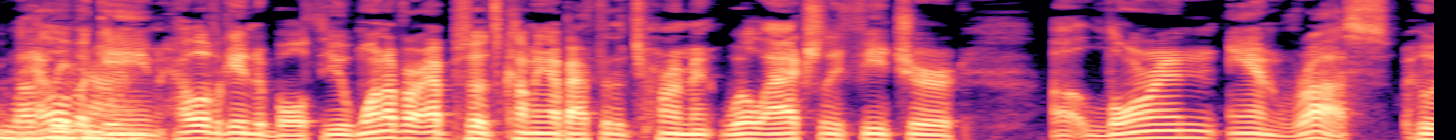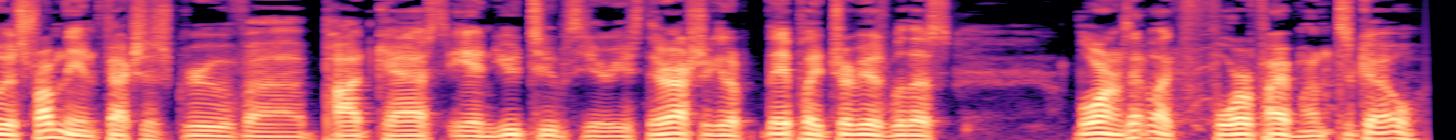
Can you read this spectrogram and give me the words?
Lovely hell of a time. game. Hell of a game to both of you. One of our episodes coming up after the tournament will actually feature uh, Lauren and Russ, who is from the Infectious Groove uh, podcast and YouTube series. They're actually gonna they played trivia with us. Lauren, was that like four or five months ago?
